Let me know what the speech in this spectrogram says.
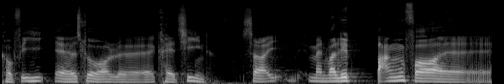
koffein, øh, slår, øh, kreatin. Så man var lidt bange for, øh,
